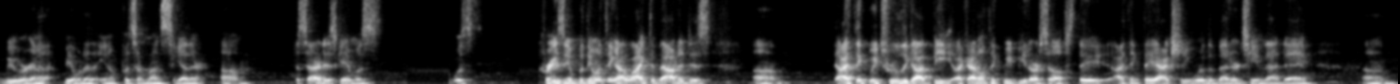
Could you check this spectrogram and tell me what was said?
we were going to be able to you know put some runs together. Um, but Saturday's game was was crazy. But the only thing I liked about it is um, I think we truly got beat. Like I don't think we beat ourselves. They I think they actually were the better team that day, um,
